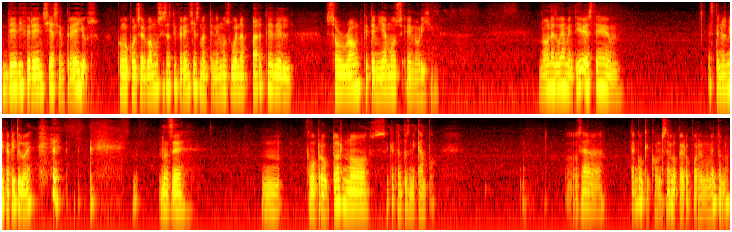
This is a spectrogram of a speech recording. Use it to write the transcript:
de diferencias entre ellos. Como conservamos esas diferencias, mantenemos buena parte del surround que teníamos en origen. No les voy a mentir, este este no es mi capítulo, ¿eh? no sé. Mm, como productor no sé qué tanto es mi campo. O sea, tengo que conocerlo, pero por el momento no.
